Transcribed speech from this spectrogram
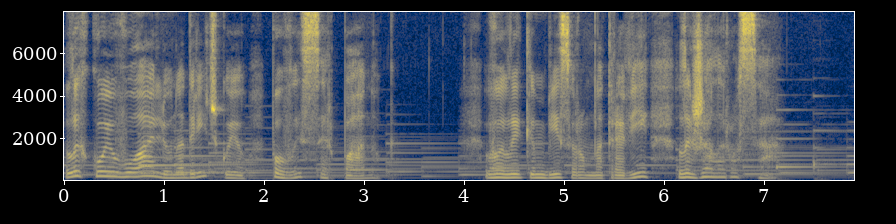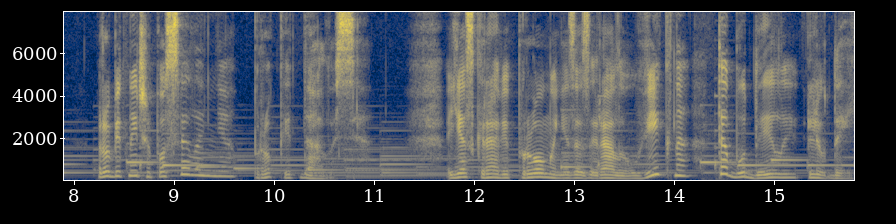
Легкою вуаллю над річкою повис серпанок. Великим бісером на траві лежала роса. Робітниче поселення прокидалося. Яскраві промені зазирали у вікна та будили людей.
